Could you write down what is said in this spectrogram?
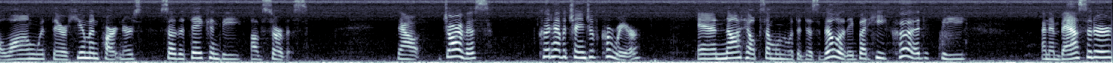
along with their human partners so that they can be of service. Now, Jarvis could have a change of career and not help someone with a disability, but he could be an ambassador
